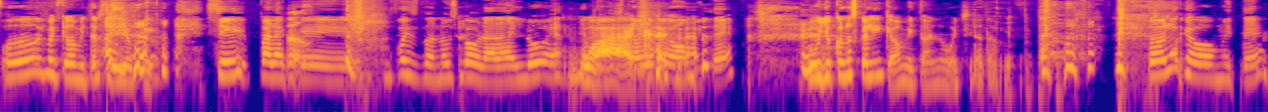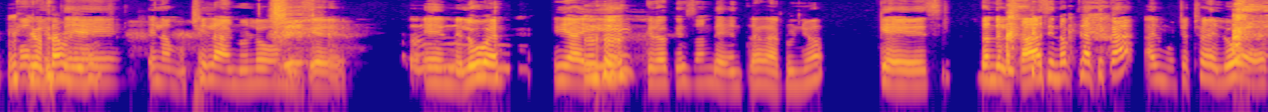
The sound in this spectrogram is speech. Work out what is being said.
Uy, ¿para qué vomitar serio o qué? sí, para que pues no nos cobrara el Uber. Guau. todo lo que vomité, Uy, yo conozco a alguien que ha vomitado en la mochila también. todo lo que vomité, vomité también. en la mochila, no lo vomité en el Uber. Y ahí creo que es donde entra Garruño, que es donde le estaba haciendo plática al muchacho del Uber.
